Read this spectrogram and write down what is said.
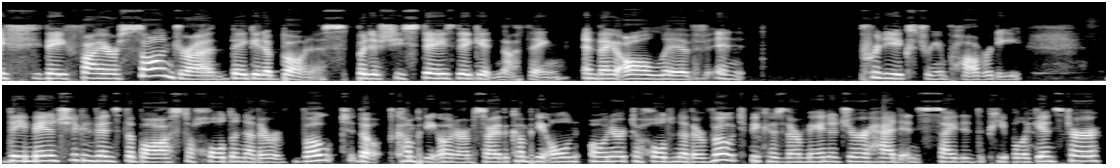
If they fire Sandra, they get a bonus, but if she stays, they get nothing. And they all live in pretty extreme poverty. They managed to convince the boss to hold another vote, the company owner, I'm sorry, the company own, owner to hold another vote because their manager had incited the people against her.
